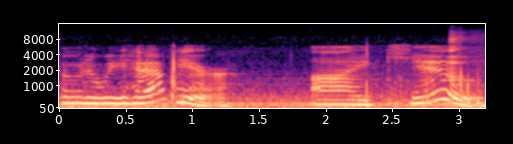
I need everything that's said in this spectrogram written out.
Who do we have here? IQ.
